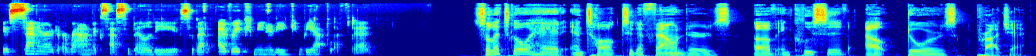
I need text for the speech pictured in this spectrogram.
is centered around accessibility so that every community can be uplifted. So let's go ahead and talk to the founders of Inclusive Outdoors Project.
